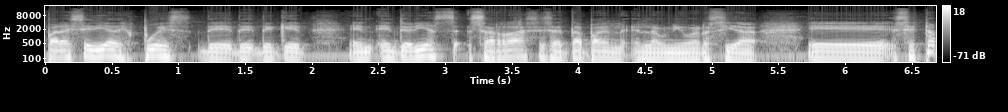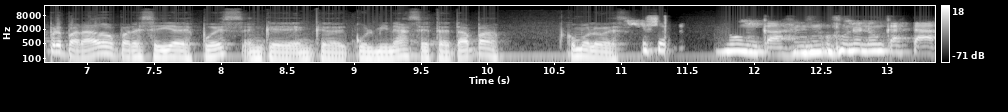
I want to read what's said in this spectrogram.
para ese día después de, que en, teoría cerrás esa etapa en, la universidad, eh, ¿se está preparado para ese día después en que, en que culminás esta etapa? ¿Cómo lo ves? nunca, uno nunca está,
